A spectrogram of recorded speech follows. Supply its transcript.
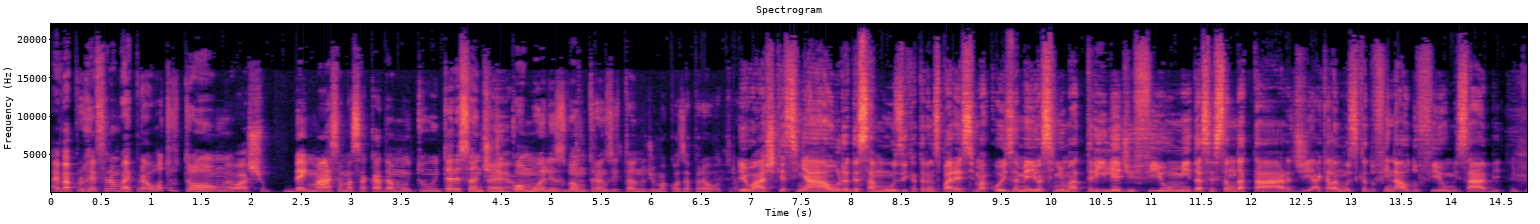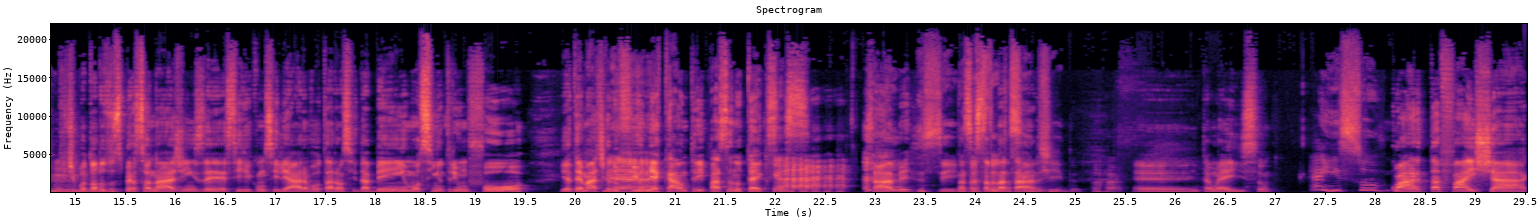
Aí vai pro refrão, vai pra outro tom. Eu acho bem massa, é uma sacada muito interessante É. de como eles vão transitando de uma coisa pra outra. Eu acho que assim, a aura dessa música transparece uma coisa meio assim, uma trilha de filme da sessão da tarde, aquela música do final do filme, sabe? Que tipo, todos os personagens eh, se reconciliaram, voltaram a se dar bem, o mocinho triunfou. E a temática do É. filme é country passa no Texas, sabe? Sim, Na faz sessão da tarde. Aham. É, então é isso. É isso. Quarta faixa,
